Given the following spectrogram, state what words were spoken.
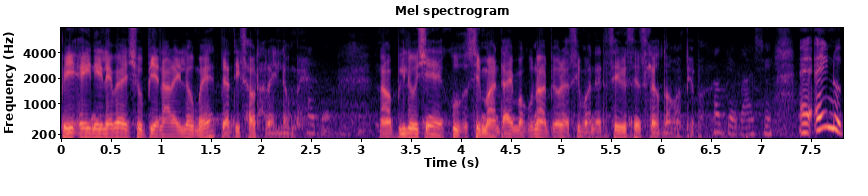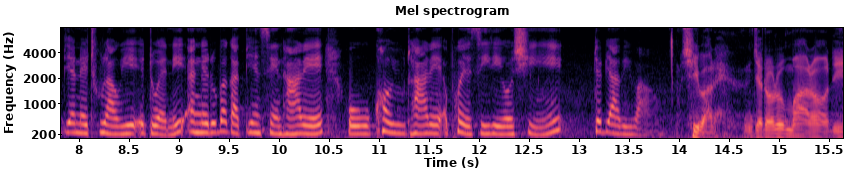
ပြီးအိမ်တွေလည်းပဲရှုပြင်နာတွေလုပ်မယ်ပြန်တိဆောက်တာတွေလုပ်မယ် နော်ပြီးလို့ရှိရင်အခုအစီအမံတိုင်းမှာခုနပြောတဲ့စီမံနဲ့တစ်စိတ်စိတ်ဆက်လုပ်သွားမှာဖြစ်ပါဟုတ်ကဲ့ပါရှင်အဲအဲ့လိုပြန်နေထူထောင်ရေးအတွက်နေအငယ်တို့ဘက်ကပြင်ဆင်ထားတဲ့ဟိုခေါ်ယူထားတဲ့အဖွဲ့အစည်းတွေရောရှိရင်ပြပြပေးပါဦးရှိပါတယ်ကျွန်တော်တို့မှာတော့ဒီ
